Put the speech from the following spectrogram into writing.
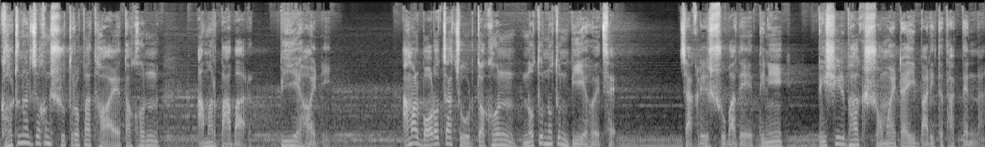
ঘটনার যখন সূত্রপাত হয়, তখন আমার বাবার বিয়ে হয়নি। আমার বড় চাচুর তখন নতুন নতুন বিয়ে হয়েছে। চাকরির সুবাদে তিনি বেশিরভাগ সময়টাই বাড়িতে থাকতেন না।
